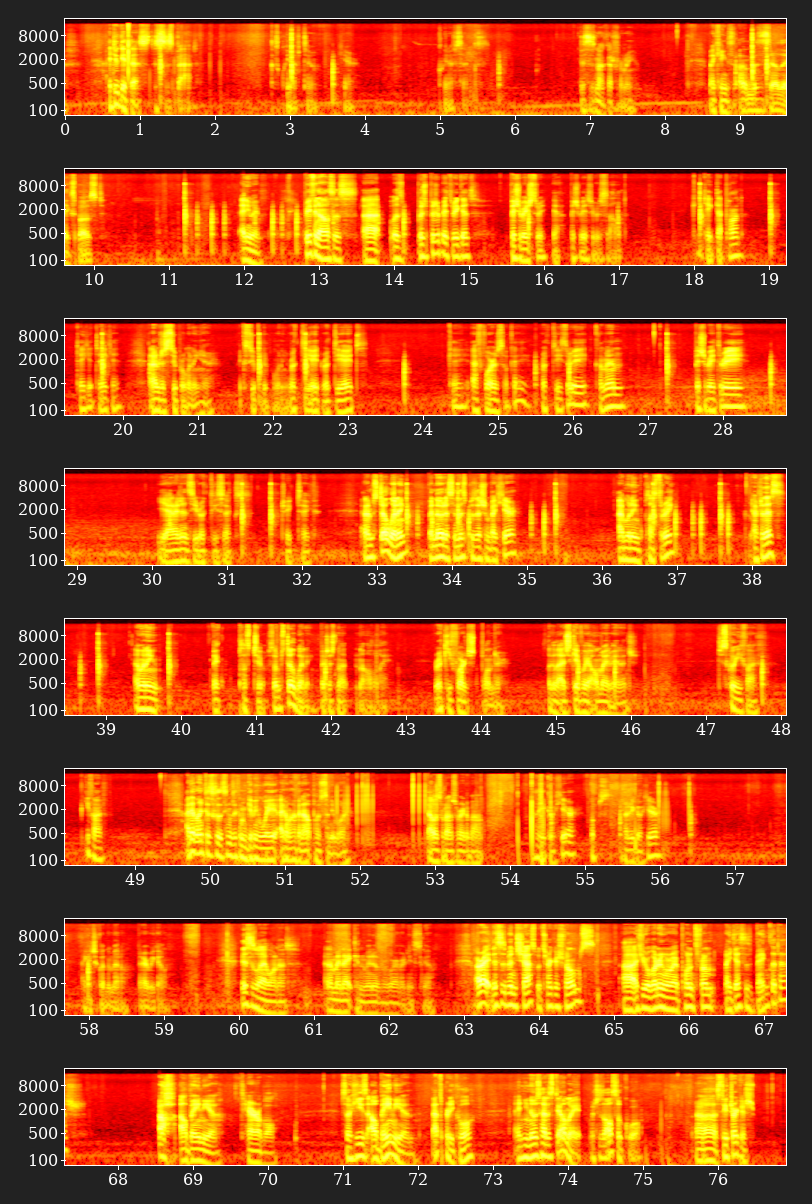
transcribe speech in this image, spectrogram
I do get this. This is bad. Because queen f2 here. Queen f6. This is not good for me. My king's unnecessarily exposed. Anyway, brief analysis. Uh, was bishop, bishop a3 good? Bishop h3? Yeah, bishop h3 was solid. Okay, take that pawn. Take it, take it. And I'm just super winning here. Like super duper winning. Rook d8, rook d8. Okay, f4 is okay. Rook d3, come in. Bishop a3. Yeah, and I didn't see rook d6. Take, take. And I'm still winning, but notice in this position back here, I'm winning plus three. After this, I'm winning like plus two. So I'm still winning, but just not, not all the way. Rook e4, just blunder. Look at that, I just gave away all my advantage. Just go e5. e5. I didn't like this because it seems like I'm giving away, I don't have an outpost anymore. That was what I was worried about. I think you go here. Oops, how do you go here? I can just go in the middle. There we go. This is what I wanted. And then my knight can maneuver wherever it needs to go. All right, this has been Chess with Turkish Films. Uh, if you were wondering where my opponent's from, my guess is Bangladesh? Oh, Albania. Terrible. So he's Albanian. That's pretty cool. And he knows how to stalemate, which is also cool. Uh, stay Turkish.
